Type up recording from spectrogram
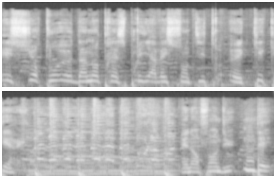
et surtout euh, dans notre esprit avec son titre Kekere. Un enfant du Ndé.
